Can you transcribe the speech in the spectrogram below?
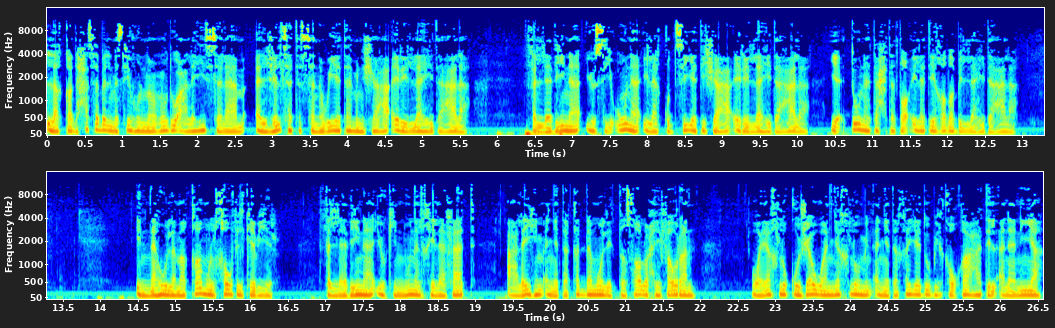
لقد حسب المسيح الموعود عليه السلام الجلسة السنوية من شعائر الله تعالى، فالذين يسيئون إلى قدسية شعائر الله تعالى يأتون تحت طائلة غضب الله تعالى. إنه لمقام الخوف الكبير، فالذين يكنون الخلافات عليهم أن يتقدموا للتصالح فورا، ويخلق جوا يخلو من أن يتقيدوا بقوقعة الأنانية،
